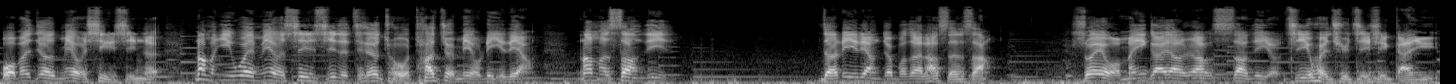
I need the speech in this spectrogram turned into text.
我们就没有信心了。那么，因为没有信心的基督徒，他就没有力量，那么上帝的力量就不在他身上。所以，我们应该要让上帝有机会去进行干预。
